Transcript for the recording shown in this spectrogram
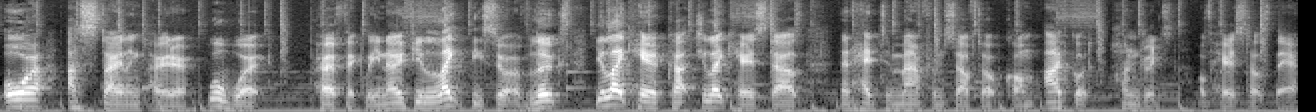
or a styling powder will work perfectly. Now if you like these sort of looks, you like haircuts, you like hairstyles, then head to manforhimself.com. I've got hundreds of hairstyles there.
